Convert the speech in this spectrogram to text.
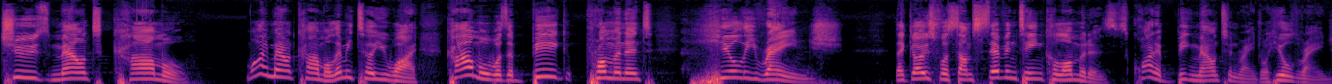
choose Mount Carmel? Why Mount Carmel? Let me tell you why. Carmel was a big, prominent, hilly range that goes for some 17 kilometers. It's quite a big mountain range or hill range.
